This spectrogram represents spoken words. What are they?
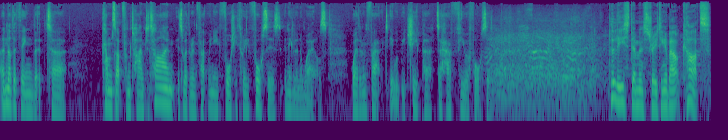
Another thing that uh, comes up from time to time is whether in fact we need 43 forces in England and Wales, whether in fact it would be cheaper to have fewer forces. Police demonstrating about cuts.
